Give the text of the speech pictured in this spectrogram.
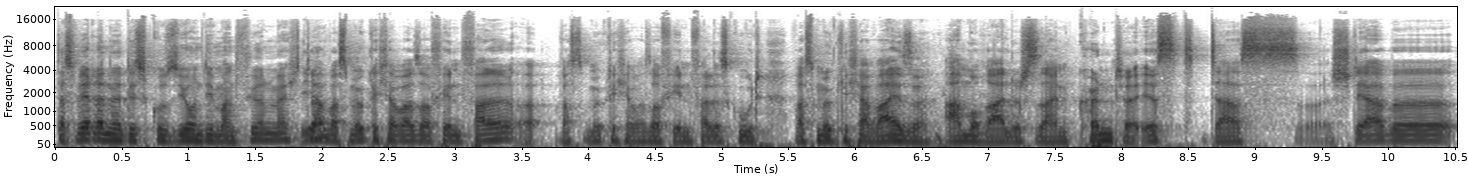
das wäre eine Diskussion, die man führen möchte. Ja, was möglicherweise auf jeden Fall, äh, was möglicherweise auf jeden Fall ist gut. Was möglicherweise amoralisch sein könnte, ist, dass Sterbe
